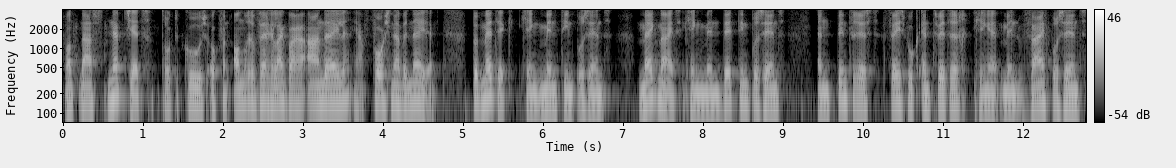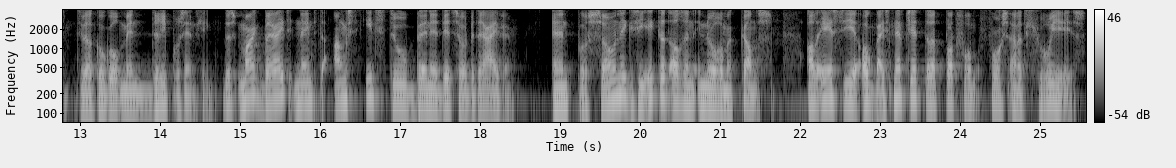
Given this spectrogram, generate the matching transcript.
Want na Snapchat trok de koers ook van andere vergelijkbare aandelen ja, fors naar beneden. PubMatic ging min 10%, Magnite ging min 13%. En Pinterest, Facebook en Twitter gingen min 5%, terwijl Google min 3% ging. Dus marktbreid neemt de angst iets toe binnen dit soort bedrijven. En persoonlijk zie ik dat als een enorme kans. Allereerst zie je ook bij Snapchat dat het platform fors aan het groeien is.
